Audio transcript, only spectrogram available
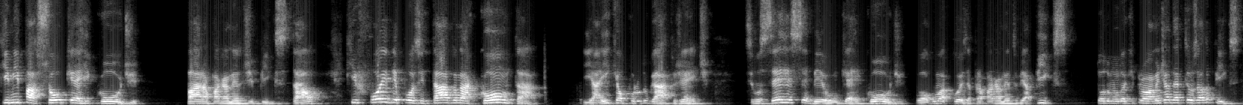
que me passou o QR Code para pagamento de Pix tal, que foi depositado na conta. E aí que é o pulo do gato, gente. Se você recebeu um QR Code ou alguma coisa para pagamento via Pix, todo mundo aqui provavelmente já deve ter usado o Pix.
